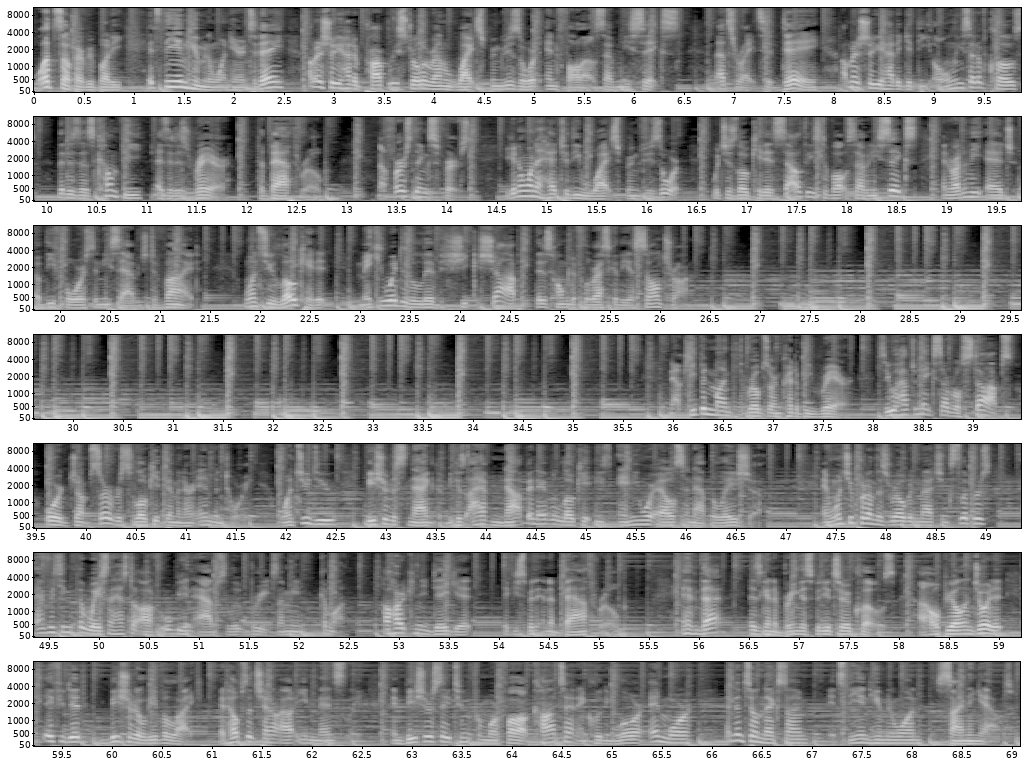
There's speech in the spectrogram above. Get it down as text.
What's up everybody, it's the Inhuman One here and today I'm going to show you how to properly stroll around White Springs Resort in Fallout 76. That's right, today I'm going to show you how to get the only set of clothes that is as comfy as it is rare, the bathrobe. Now first things first, you're going to want to head to the White Springs Resort, which is located southeast of Vault 76 and right on the edge of the Forest and the Savage Divide. Once you locate it, make your way to the Live Chic shop that is home to Floresca the Assaultron. Now keep in mind that the robes are incredibly rare, so you'll have to make several stops or jump servers to locate them in our inventory. Once you do, be sure to snag them because I have not been able to locate these anywhere else in Appalachia. And once you put on this robe and matching slippers, everything that the Wasteland has to offer will be an absolute breeze. I mean, come on, how hard can you dig it if you spin it in a bathrobe? And that is going to bring this video to a close. I hope you all enjoyed it. If you did, be sure to leave a like. It helps the channel out immensely. And be sure to stay tuned for more Fallout content, including lore and more. And until next time, it's the Inhuman One, signing out.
